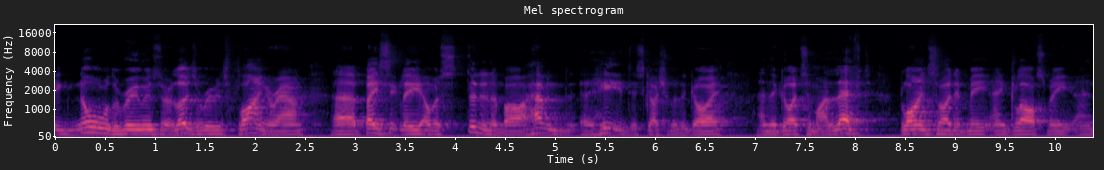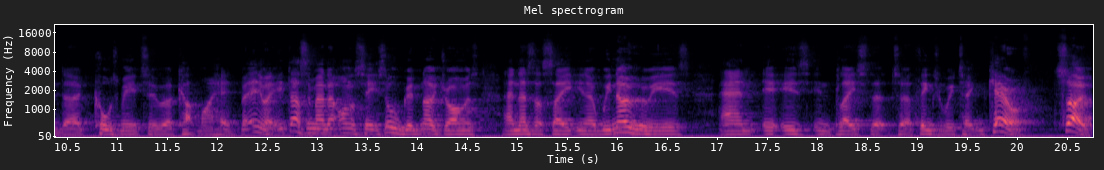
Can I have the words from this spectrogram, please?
ignore the rumours. There are loads of rumours flying around. Uh, basically, I was stood in a bar having a heated discussion with a guy, and the guy to my left blindsided me and glassed me and uh, caused me to uh, cut my head. But anyway, it doesn't matter. Honestly, it's all good. No dramas. And as I say, you know, we know who he is, and it is in place that uh, things will be taken care of. So.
